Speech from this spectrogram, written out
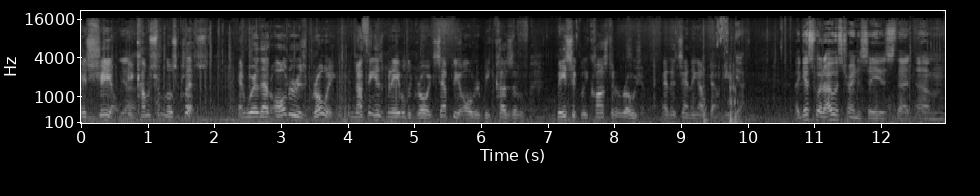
It's shale. Yeah. It comes from those cliffs, and where that alder is growing, nothing has been able to grow except the alder because of basically constant erosion, and it's ending up down here. Yeah. I guess what I was trying to say is that um,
